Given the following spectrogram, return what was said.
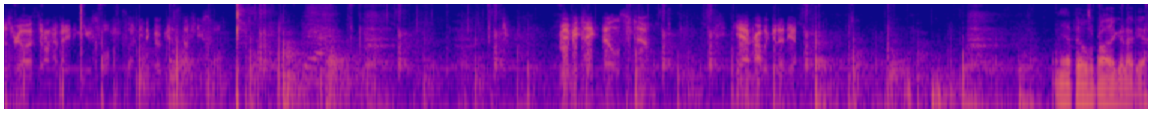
just realized I don't have anything useful, so I need to go get stuff useful. Yeah. Maybe take pills too. Yeah, probably a good idea. Yeah, probably a good idea.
